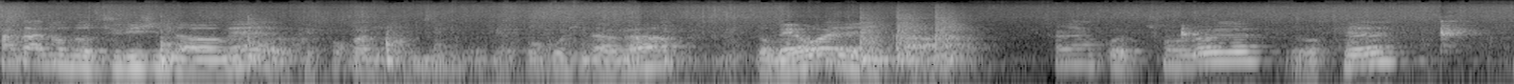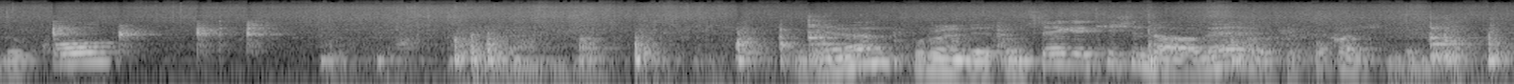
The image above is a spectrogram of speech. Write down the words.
한 칸 정도 줄이신 다음에 이렇게 볶아주시면 돼요. 이렇게 볶으시다가 또 매워야 되니까 청양고추를 이렇게 넣고 이제는 불을 이제 좀 세게 키신 다음에 이렇게 볶아주시면 됩니다.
